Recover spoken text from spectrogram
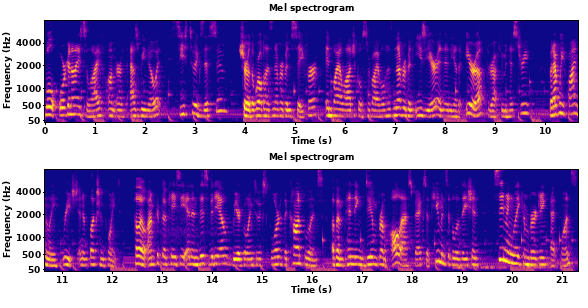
Will organized life on Earth as we know it cease to exist soon? Sure, the world has never been safer, and biological survival has never been easier in any other era throughout human history, but have we finally reached an inflection point? Hello, I'm Crypto Casey, and in this video, we are going to explore the confluence of impending doom from all aspects of human civilization seemingly converging at once,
